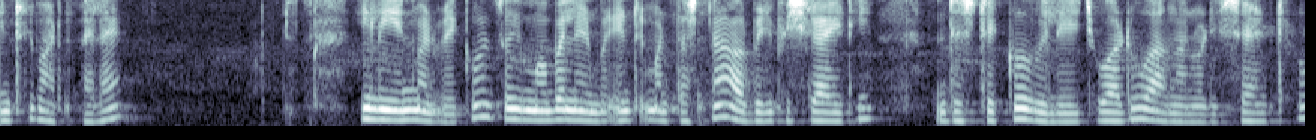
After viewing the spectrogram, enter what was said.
ಎಂಟ್ರಿ ಮಾಡಿದ್ಮೇಲೆ ಇಲ್ಲಿ ಏನು ಮಾಡಬೇಕು? ಸೊ ಈ ಮೊಬೈಲ್ ಎಂಟ್ರಿ ಮಾಡಿದ ತಕ್ಷಣ ಅವ್ರ beneficiary I D district village ward, anganwadi centre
